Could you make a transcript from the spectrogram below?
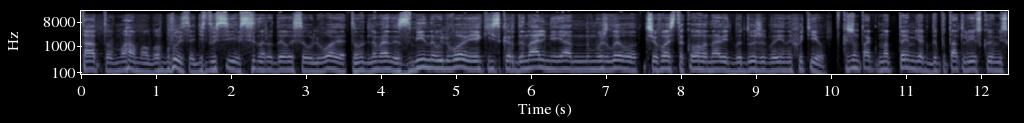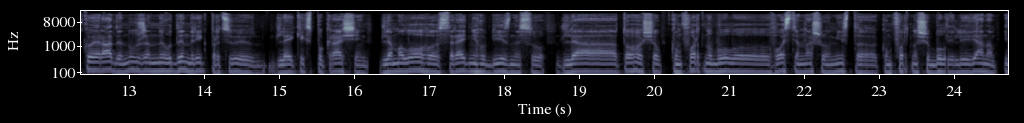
тато, мама, бабуся, дідусі всі народилися у Львові. Тому для мене зміни у Львові якісь кардинальні. Я можливо чогось такого навіть би дуже би і не хотів. Скажімо так, над тим, як депутат Львівської міської ради, ну вже не один рік працюю для якихось покращень для малого середнього бізнесу, для того, щоб комфортно було гостям нашого міста, комфортно, щоб було львів'янам. І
